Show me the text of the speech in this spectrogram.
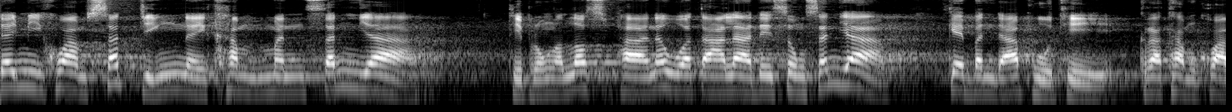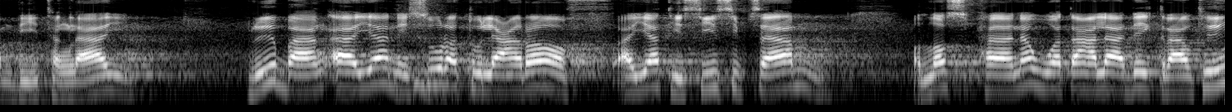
ได้มีความสัตย์จริงในคำมันสัญญา ที่พระองค์อัลลอฮฺสุภาณวตาลาได้ทรงสัญญา แก่บรรดาผู้ที่กระทำความดีทั้งหลาย หรือบางอายะในสุรทุลอารอฟอายะที่ 43 อัลลอฮฺสุภาณวตาลาได้กล่าวถึง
